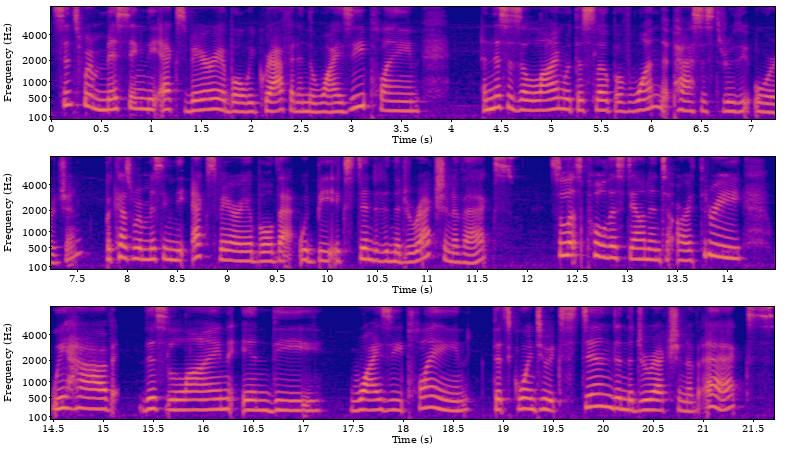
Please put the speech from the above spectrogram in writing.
since we're missing the x variable, we graph it in the yz plane, and this is a line with the slope of 1 that passes through the origin. Because we're missing the x variable, that would be extended in the direction of x. So let's pull this down into R3. We have this line in the yz plane that's going to extend in the direction of x.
